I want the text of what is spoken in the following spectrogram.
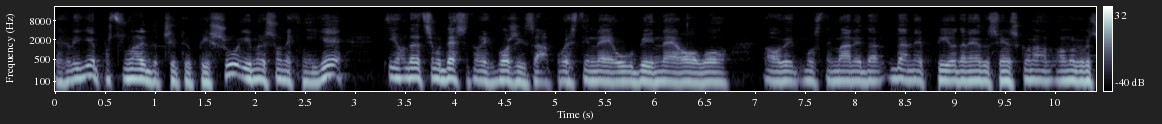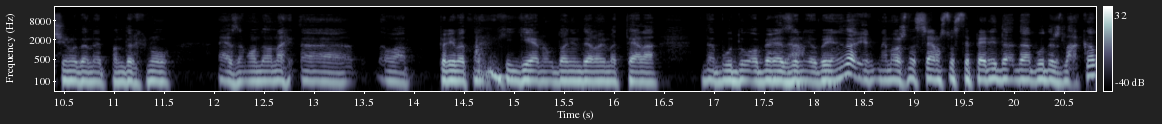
Religije, pošto su znali da čitaju, pišu, imali su one knjige i onda recimo deset onih božih zapovesti, ne ubi, ne ovo, ovi muslimani da, da ne piju, da ne jedu svinsku na onu vrućinu, da ne pandrhnu, ne znam, onda ona a, ova privatna higijena u donjim delovima tela, da budu obrezani, da. obrijeni, da, jer ne možeš na 700 stepeni da, da budeš dlakav.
